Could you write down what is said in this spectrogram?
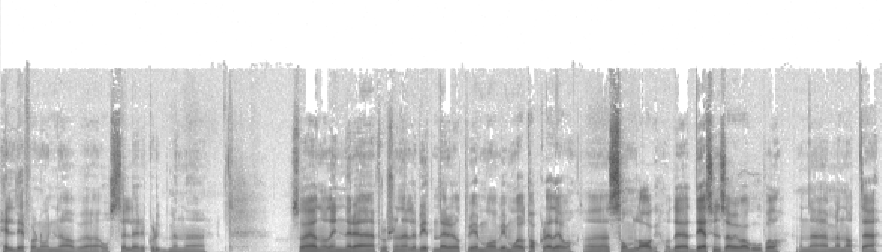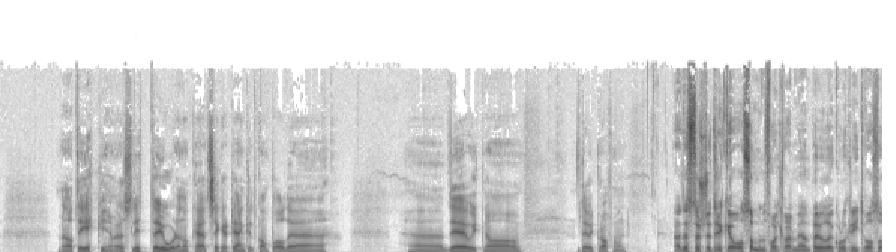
heldig for noen av eh, oss eller klubb, men uh, så er nå den der profesjonelle biten der at vi må, vi må jo takle det òg, som lag. Og det, det syns jeg vi var gode på, da. Men, men, at, men at det gikk innover oss litt, det gjorde det nok helt sikkert i enkeltkamper. Og det, det er jo ikke noe Det er jo ikke bra for noen. Ja, det største trykket og sammenfalt vel med en periode hvor dere ikke var så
